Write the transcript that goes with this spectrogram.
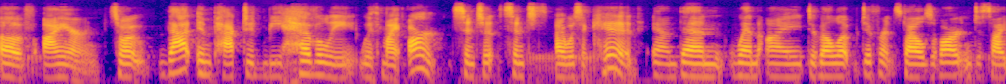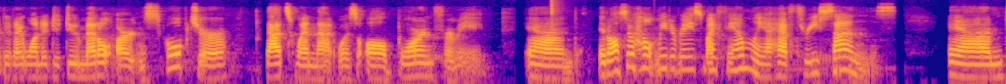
of iron. So that impacted me heavily with my art since since I was a kid. And then when I developed different styles of art and decided I wanted to do metal art and sculpture, that's when that was all born for me. And it also helped me to raise my family. I have three sons and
